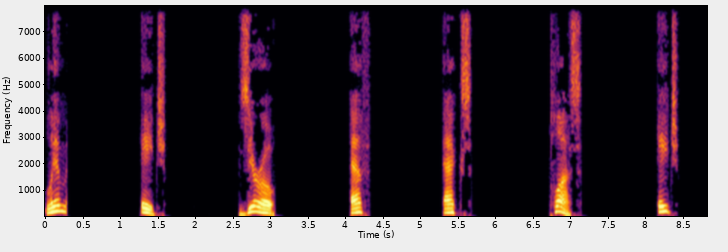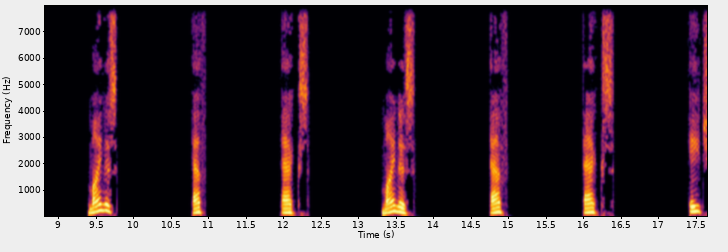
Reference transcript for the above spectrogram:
lim h 0 f x plus h minus f x minus f x h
